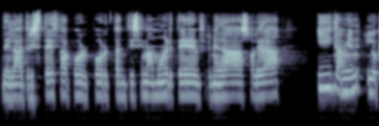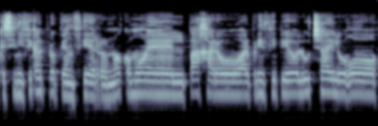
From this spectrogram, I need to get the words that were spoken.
de, la tristeza por, por tantísima muerte, enfermedad, soledad, y también lo que significa el propio encierro, ¿no? Cómo el pájaro al principio lucha y luego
